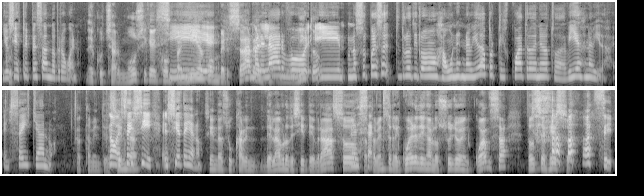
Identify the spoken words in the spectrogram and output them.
Yo sí estoy pensando, pero bueno. Escuchar música y compañía, sí, eh, conversar. Armar el árbol. bonito. Y nosotros por eso lo titulamos Aún es Navidad porque el 4 de enero todavía es Navidad. El 6 ya no. Exactamente. No, el enciendan- 6 sí, el 7 ya no. Enciendan sus candelabros de siete brazos. Exacto. Exactamente. Recuerden a los suyos en Kwanzaa. Entonces, eso. sí.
